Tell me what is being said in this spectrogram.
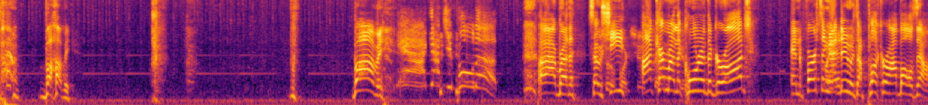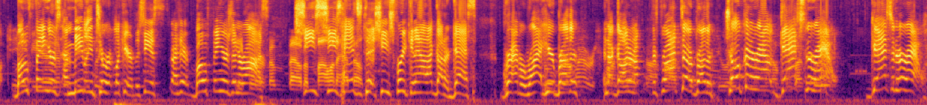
Bobby. Bobby. Yeah, I got you pulled up. All right, brother. So she, I come around the corner of the garage, and the first thing I do is I pluck her eyeballs out. Both fingers immediately into her. Look here. See this right here. Both fingers in her eyes. She's she's a half hesitant. She's freaking out. I got her gas. Grab her right here, brother, and I got her just right there, brother. Choking her out, gassing her out, gassing her out.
